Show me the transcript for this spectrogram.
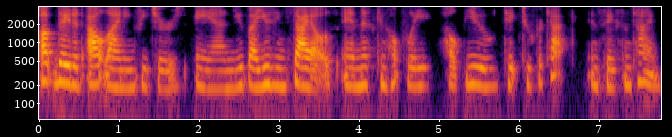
updated outlining features and you by using styles and this can hopefully help you take two for tech and save some time.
